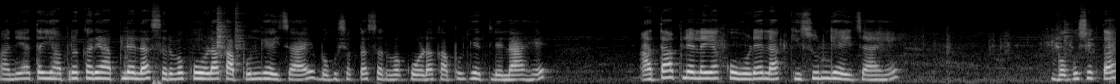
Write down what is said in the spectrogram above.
आणि आता या प्रकारे आपल्याला सर्व कोळा कापून घ्यायचा आहे. बघू शकता सर्व कोळा कापून घेतलेला आहे. आता आपल्याला या कोहड्याला किसून घ्यायचा आहे. बघू शकता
